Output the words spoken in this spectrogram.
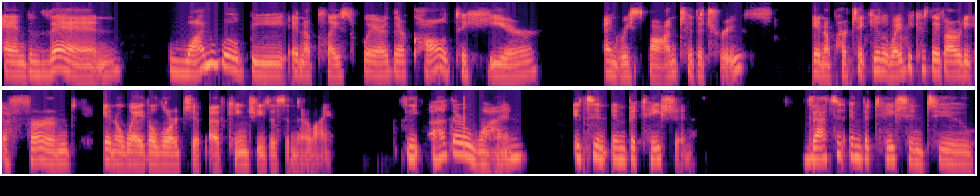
and then one will be in a place where they're called to hear and respond to the truth in a particular way because they've already affirmed in a way the lordship of King Jesus in their life. The other one, it's an invitation. That's an invitation to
